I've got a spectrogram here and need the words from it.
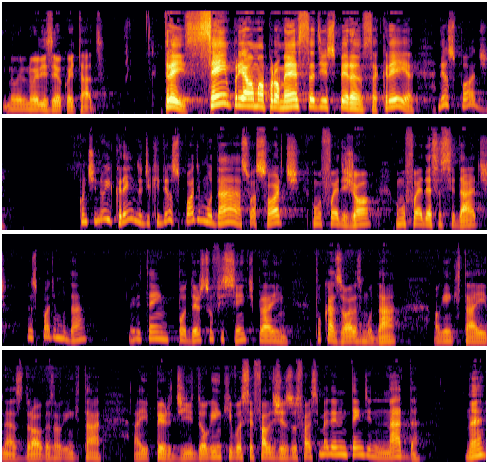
no, no Eliseu, coitado. Três, sempre há uma promessa de esperança. Creia Deus pode. Continue crendo de que Deus pode mudar a sua sorte, como foi a de Jó, como foi a dessa cidade. Deus pode mudar. Ele tem poder suficiente para, em poucas horas, mudar alguém que está aí nas drogas, alguém que está aí perdido, alguém que você fala de Jesus, fala assim, mas ele não entende nada, né?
